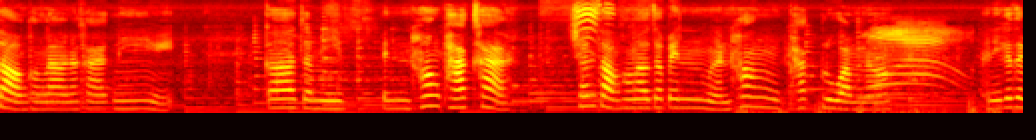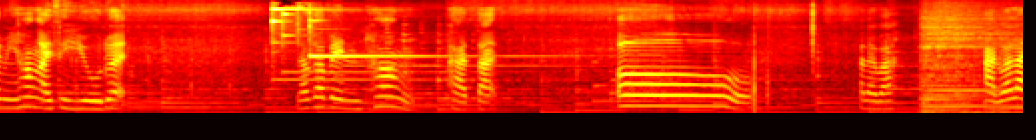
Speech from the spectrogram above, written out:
สองของเรานะคะ นี่ ก็จะมีเป็นห้องพักค่ะ ชั้นสองของเราจะเป็นเหมือนห้องพักรวมเนาะอันนี้ก็จะมีห้อง ICU ด้วย แล้วก็เป็นห้องผ่าตัด โอ้อะไรวะ อ่านว่าอะไร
